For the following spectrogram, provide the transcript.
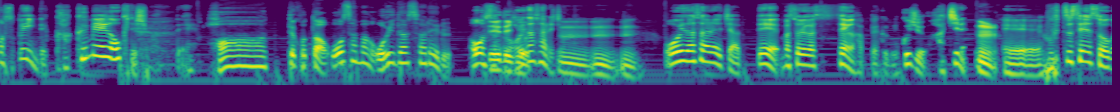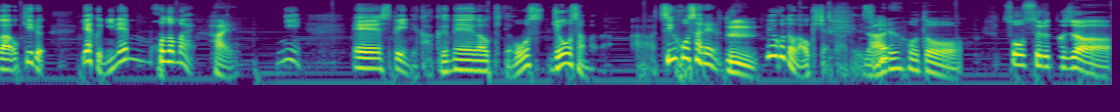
のスペインで革命が起きてしまってはあってことは王様が追い出される。王様が追い出されちゃう、うんうんうん。追い出されちゃって、まあ、それが1868年、うんえー不仏戦争が起きる約2年ほど前はい。に、えースペインで革命が起きて王女王様があ追放されるとうん。いうことが起きちゃったわけですね。なるほど。そうするとじゃあ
